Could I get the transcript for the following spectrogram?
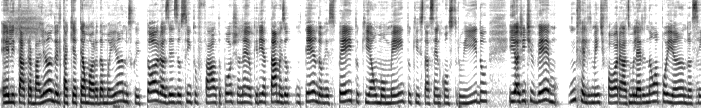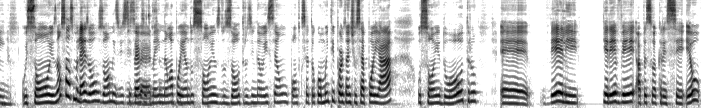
Ele está trabalhando, ele está aqui até uma hora da manhã no escritório, às vezes eu sinto falta, poxa, né, eu queria estar, tá, mas eu entendo, eu respeito que é um momento que está sendo construído, e a gente vê infelizmente fora as mulheres não apoiando assim uhum. os sonhos, não só as mulheres ou os homens vice-versa vice também não apoiando os sonhos dos outros. Então isso é um ponto que você tocou muito importante você apoiar o sonho do outro, é, ver ele querer ver a pessoa crescer. Eu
